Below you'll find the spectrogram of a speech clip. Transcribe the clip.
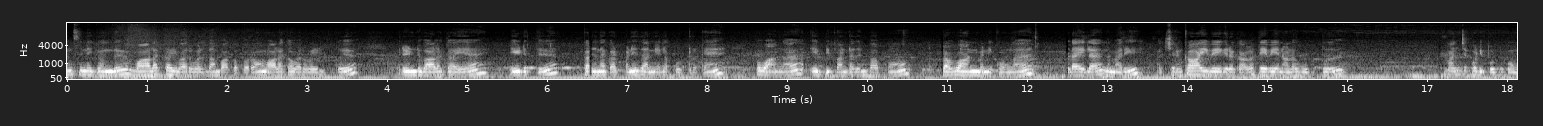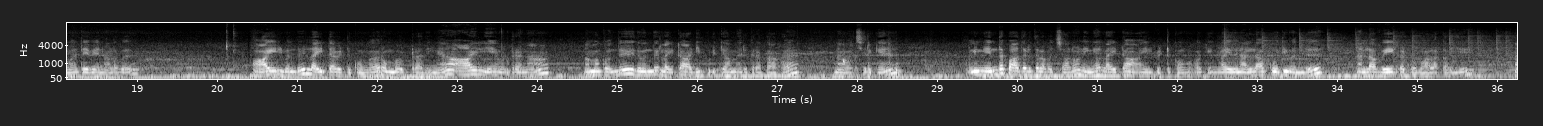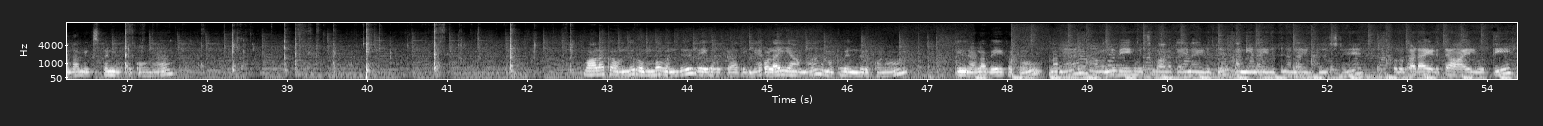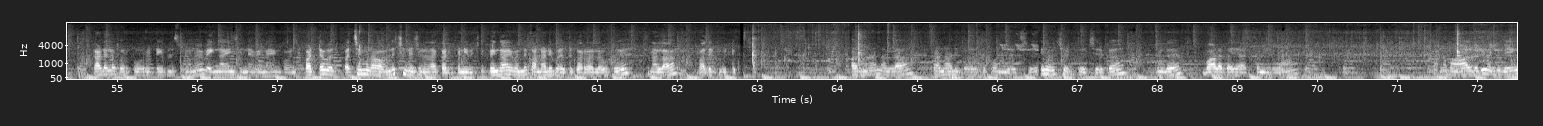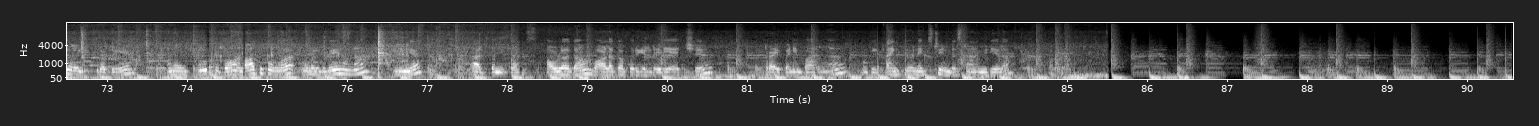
இன்றைக்கி வந்து வாழைக்காய் வறுவல் தான் பார்க்க போகிறோம் வாழைக்காய் வறுவலுக்கு ரெண்டு வாழைக்காயை எடுத்து கண்ணாக கட் பண்ணி தண்ணியில் போட்டிருக்கேன். இப்போ வாங்க எப்படி பண்ணுறதுன்னு பார்ப்போம். ஸ்டவ் ஆன் பண்ணிக்கோங்க. கடாயில் இந்த மாதிரி வச்சுருங்க. காய் வேகிறதுக்காக தேவையான அளவு உப்பு மஞ்சள் பொடி போட்டுக்கோங்க தேவையான அளவு. ஆயில் வந்து லைட்டாக விட்டுக்கோங்க ரொம்ப விட்டுறாதீங்க. ஆயில் ஏன் விட்டுறேன்னா நமக்கு வந்து இது வந்து லைட்டாக அடி பிடிக்காமல் இருக்கிறக்காக நான் வச்சுருக்கேன். நீங்கள் எந்த பாத்திரத்தில் வச்சாலும் நீங்கள் லைட்டாக ஆயில் விட்டுக்கோங்க ஓகேங்களா இது நல்லா கொதி வந்து நல்லா வேகட்டும் வாழைக்காய். நல்லா மிக்ஸ் பண்ணி விட்டுக்கோங்க. வாழைக்காய் வந்து ரொம்ப வந்து வேக விட்டுறாதீங்க. குழையாமல் நமக்கு வெந்திருக்கணும். இது நல்லா வேகட்டும். நான் நான் வந்து வேக வச்சு வாழைக்காயை நான் எடுத்து தண்ணியெல்லாம் எடுத்து நல்லா எடுத்து வச்சிட்டேன். ஒரு கடாய் எடுத்து ஆயில் ஊற்றி கடலை பருப்பு ஒரு டேபிள் ஸ்பூனு வெங்காயம் சின்ன வெங்காயம் பட்டை பச்சை மிளகா வந்து சின்ன சின்னதாக கட் பண்ணி வச்சேன் வெங்காயம் வந்து கண்ணாடி பதத்துக்கு வர அளவுக்கு நல்லா வதக்கி விட்டு. அதனால் நல்லா கண்ணாடி பதத்துக்கு வந்துருச்சு. வேக வச்சு எடுத்து வச்சுருக்கேன். இந்த வாழைக்காயை ஆட் பண்ணிடுவோம். நம்ம ஆல்ரெடி வந்து வேக வைக்கிறப்பயே நம்ம போட்டுட்டோம் பார்த்துக்கோங்க. உங்களுக்கு வேணும்னா நீங்கள் ஆட் பண்ணிக்கோங்க. அவ்வளோதான் வாழைக்காய் பொரியல் ரெடி ஆயிடுச்சு. ட்ரை பண்ணி பாருங்கள் ஓகே தேங்க்யூ நெக்ஸ்ட் இன்ட்ரெஸ்டான வீடியோவில் பார்க்கலாம்.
